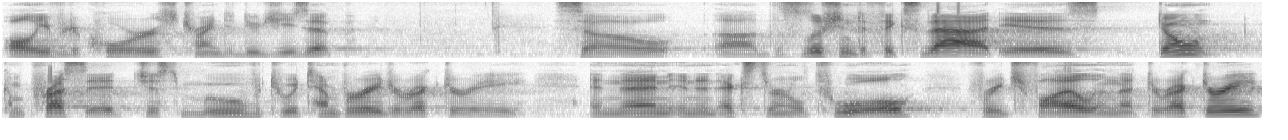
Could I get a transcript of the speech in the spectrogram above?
all of your cores trying to do gzip. So uh, the solution to fix that is don't compress it, just move to a temporary directory, and then in an external tool, for each file in that directory,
